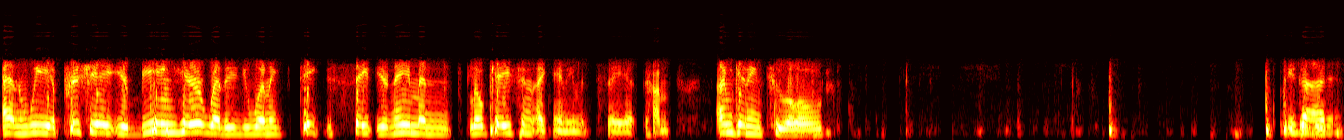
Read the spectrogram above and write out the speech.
and we appreciate your being here. Whether you want to take state your name and location, I can't even say it. I'm I'm getting too old. You got it.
